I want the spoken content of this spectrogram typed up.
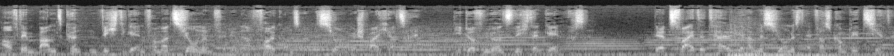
Auf dem Band könnten wichtige Informationen für den Erfolg unserer Mission gespeichert sein. Die dürfen wir uns nicht entgehen lassen. Der zweite Teil ihrer Mission ist etwas komplizierter.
